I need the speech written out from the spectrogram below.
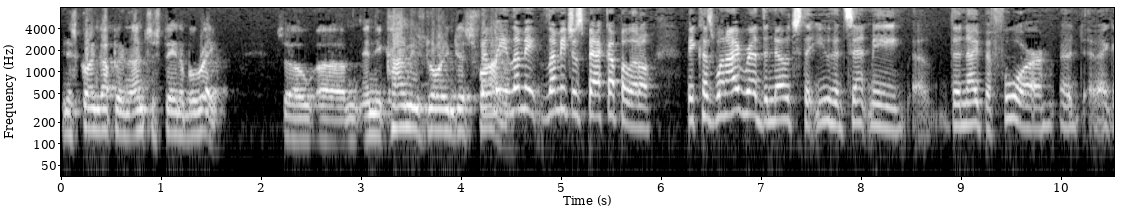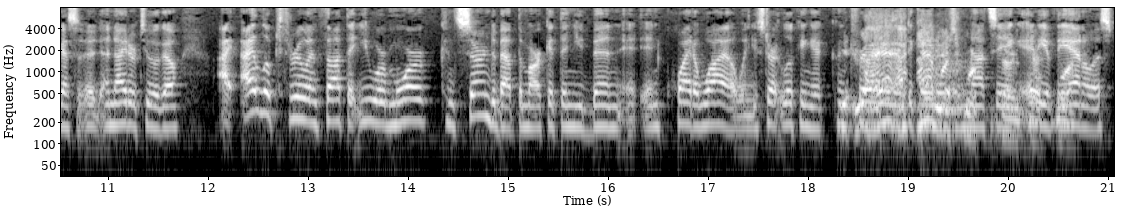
and it's going up at an unsustainable rate. So, um, and the economy is growing just fine. Lee, let me let me just back up a little because when I read the notes that you had sent me uh, the night before, uh, I guess a, a, night or two ago, I, I, looked through and thought that you were more concerned about the market than you'd been in, in quite a while. When you start looking at contrarian yeah, indicators and not seeing any of the analysts.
